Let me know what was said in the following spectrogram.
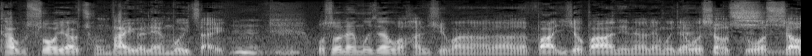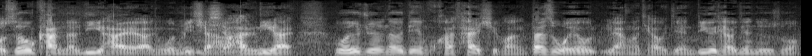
她说要重拍一个《靓妹仔》，嗯嗯，我说《靓妹仔》我很喜欢啊，那八一九八二年那个《靓妹仔》，我小我小时候看的厉害啊，温碧霞温碧霞很厉害，我就觉得那个电影快太喜欢了。但是我有两个条件，第一个条件就是说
